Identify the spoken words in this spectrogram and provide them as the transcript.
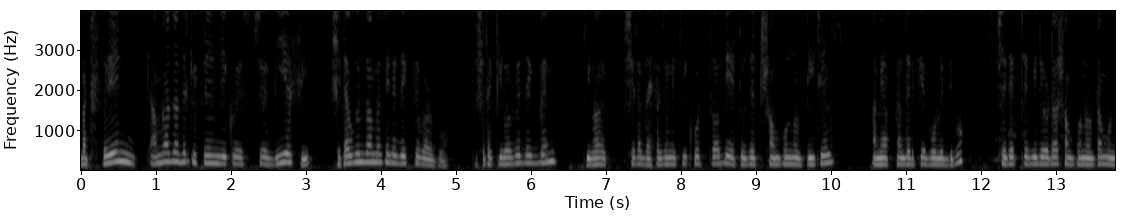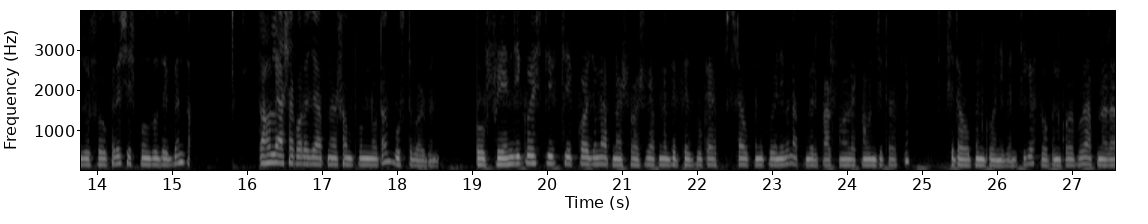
বাট ফ্রেন্ড আমরা যাদেরকে ফ্রেন্ড রিকোয়েস্ট দিয়েছি সেটাও কিন্তু আমরা চাইলে দেখতে পারব। তো সেটা কীভাবে দেখবেন? কীভাবে, সেটা দেখার জন্য কি করতে হবে? এ টু জেড সম্পূর্ণ ডিটেলস আমি আপনাদেরকে বলে দিব। সেক্ষেত্রে ভিডিওটা সম্পূর্ণটা মনোযোগ সহকারে শেষ পর্যন্ত দেখবেন। তাহলে আশা করা যায় আপনারা সম্পূর্ণটা বুঝতে পারবেন। তো ফ্রেন্ড রিকোয়েস্ট লিস্ট চেক করার জন্য আপনারা সরাসরি আপনাদের ফেসবুক অ্যাপসটা ওপেন করে নেবেন। আপনাদের পার্সোনাল অ্যাকাউন্ট যেটা আছে, সেটা ওপেন করে নেবেন। ঠিক আছে? ওপেন করার পরে আপনারা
